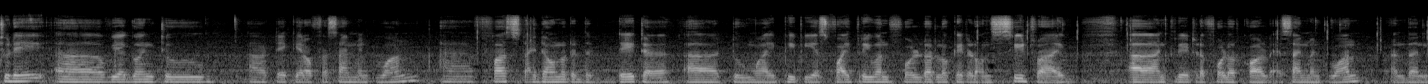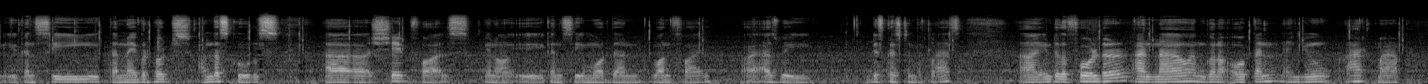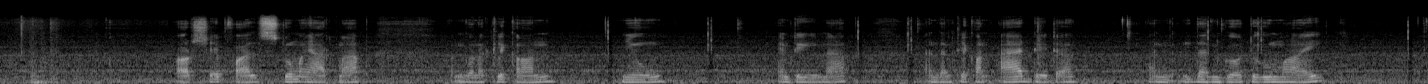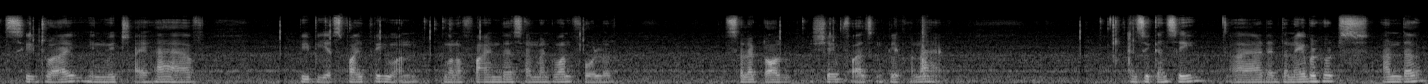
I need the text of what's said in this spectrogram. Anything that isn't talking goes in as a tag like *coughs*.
Today uh, we are going to uh, take care of assignment 1. Uh, first I downloaded the data uh, to my PPS 531 folder located on C drive uh, and created a folder called assignment 1 and then you can see the neighborhoods and the schools uh, shape files. You know you can see more than one file as we discussed in the class into the folder. And now I'm gonna open a new ArcMap or shape files to my ArcMap I'm gonna click on new empty map and then click on add data and then go to my C drive in which I have PPS 531 I'm gonna find the assignment 1 folder select all shape files and click on add. As you can see I added the neighborhoods and the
